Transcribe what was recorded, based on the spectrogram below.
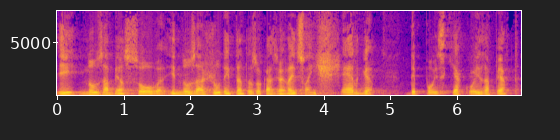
e nos abençoa e nos ajuda em tantas ocasiões. Mas a gente só enxerga depois que a coisa aperta.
